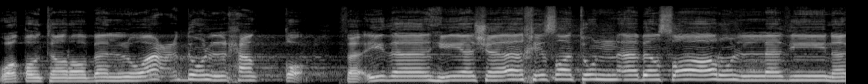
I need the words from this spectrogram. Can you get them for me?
واقترب الوعد الحق فإذا هي شاخصة أبصار الذين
